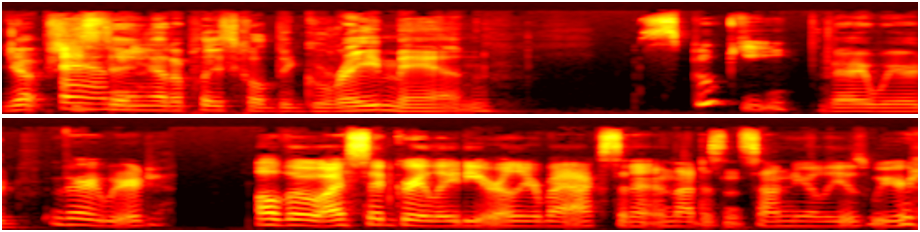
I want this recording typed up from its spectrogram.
Yep, she's and- staying at a place called the Gray Man. Spooky. Very weird. Very weird. Although I said Grey Lady earlier by accident, and that doesn't sound nearly as weird.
